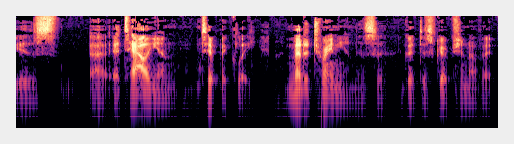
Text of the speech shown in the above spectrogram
is uh, Italian, typically. Mediterranean is a good description of it.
